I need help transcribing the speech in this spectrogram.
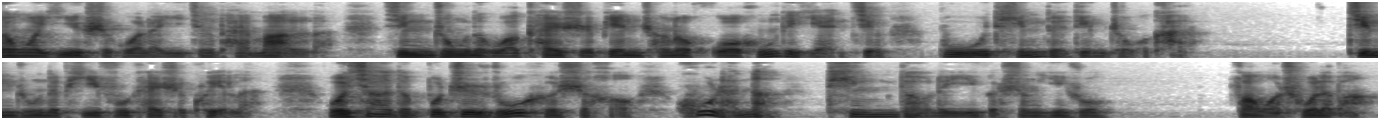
等我意识过来，已经太慢了。镜中的我开始变成了火红的眼睛，不停的盯着我看。镜中的皮肤开始溃烂，我吓得不知如何是好。忽然呢，听到了一个声音说：“放我出来吧，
